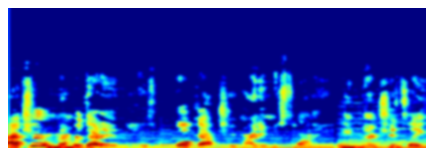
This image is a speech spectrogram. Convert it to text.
I actually remember that in his book. Actually, my name is Tani. He mentions like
